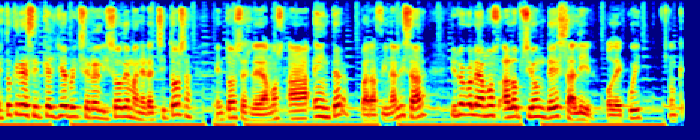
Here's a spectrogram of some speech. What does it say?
Esto quiere decir que el jailbreak se realizó de manera exitosa. Entonces le damos a enter para finalizar y luego le damos a la opción de salir o de quit, ¿ok?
